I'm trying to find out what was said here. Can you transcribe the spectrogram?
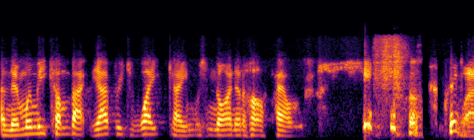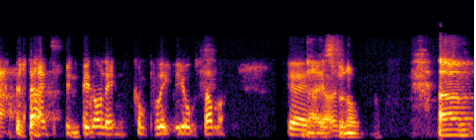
And then when we come back, the average weight gain was nine and a half pounds. wow. Had been on it completely all summer. Yeah, is so- phenomenal. Um,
